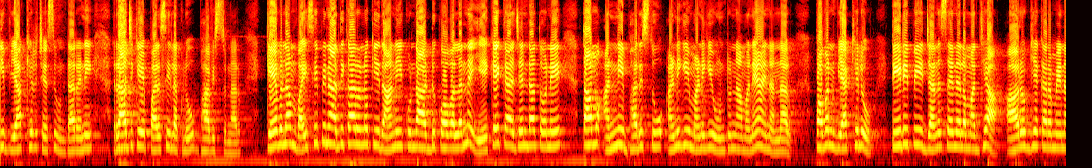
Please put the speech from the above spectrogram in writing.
ఈ వ్యాఖ్యలు చేసి ఉంటారని రాజకీయ పరిశీలకులు భావిస్తున్నారు. కేవలం వైసీపీని అధికారంలోకి రానియకుండా అడ్డుకోవాలన్న ఏకైక ఎజెండాతోనే తాము అన్ని భరిస్తూ అణిగి మణిగి ఉంటున్నామని ఆయన అన్నారు. పవన్ వ్యాఖ్యలు టీడీపీ జనసేనల మధ్య ఆరోగ్యకరమైన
